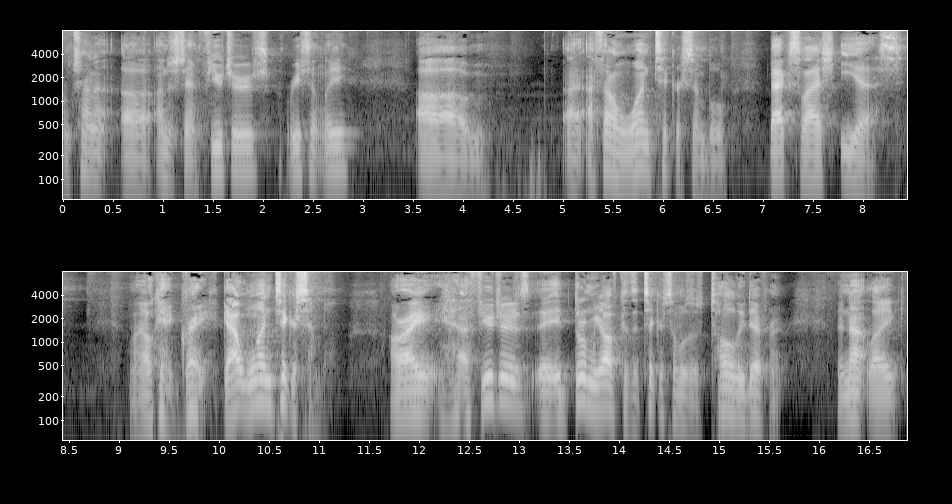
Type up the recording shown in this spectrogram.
I'm trying to uh, understand futures recently. Um, I, I, found one ticker symbol, backslash ES. I'm like, okay, great. Got one ticker symbol. All right. Futures, it threw me off because the ticker symbols are totally different. They're not like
